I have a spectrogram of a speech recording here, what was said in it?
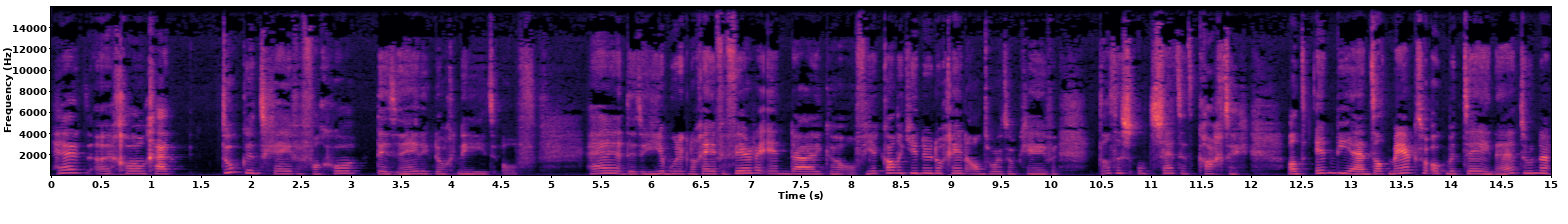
eh, gewoon gaat toe kunt geven van goh, dit weet ik nog niet. Of hè, dit, hier moet ik nog even verder induiken. Of hier kan ik je nu nog geen antwoord op geven. Dat is ontzettend krachtig. Want in die end, dat merkten we ook meteen. Hè, toen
